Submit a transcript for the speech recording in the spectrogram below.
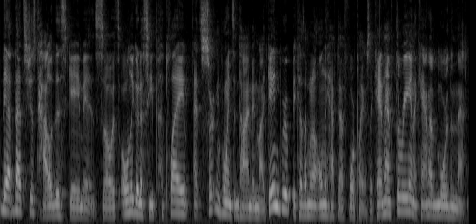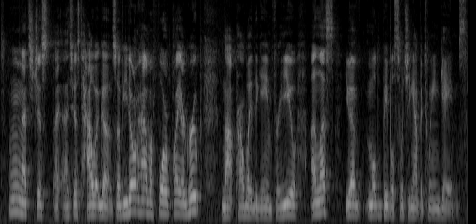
yeah, that's just how this game is. So it's only going to see play at certain points in time in my game group because I'm going to only have to have four players. I can't have three and I can't have more than that. Mm, that's just that's just how it goes. So if you don't have a four-player group, not probably the game for you unless you have multiple people switching out between games.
